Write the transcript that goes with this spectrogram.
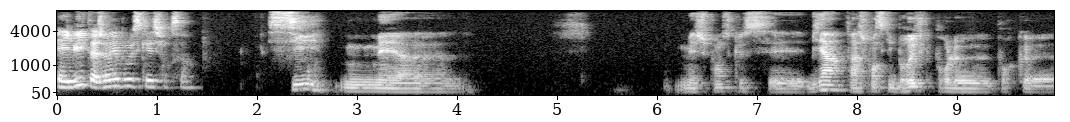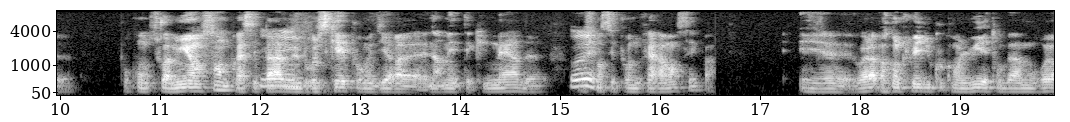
Et lui, t'as jamais brusqué sur ça? Si, mais... Euh... Mais je pense que c'est bien. Enfin, je pense qu'il brusque pour le, pour que, pour qu'on soit mieux ensemble, quoi. C'est pas me brusquer pour me dire, euh, non mais t'es qu'une merde. Je pense que c'est pour nous faire avancer, quoi. Et euh, voilà, par contre, lui, du coup, quand lui est tombé amoureux,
